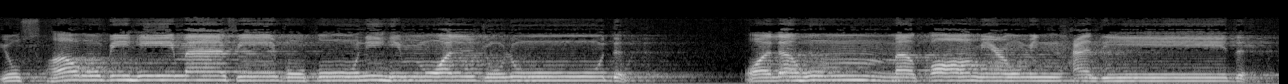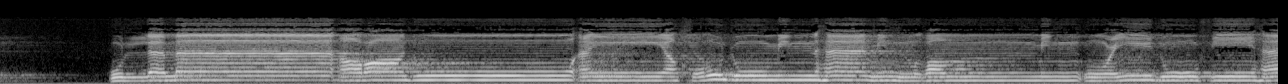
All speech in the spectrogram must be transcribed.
يصهر به ما في بطونهم والجلود ولهم مقامع من حديد كلما أرادوا أن يخرجوا منها من غم أعيدوا فيها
